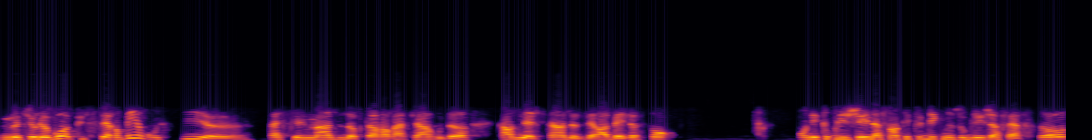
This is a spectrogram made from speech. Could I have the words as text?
M. Legault a pu servir aussi euh, facilement du docteur Horacio Arruda quand il a le temps de dire, ah ben là, ça, on est obligé, la santé publique nous oblige à faire ça.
